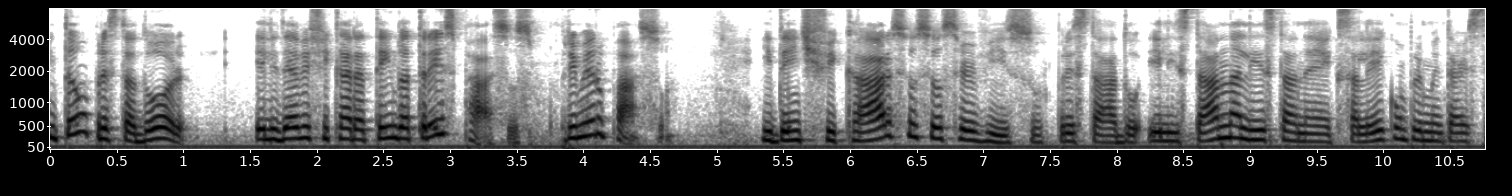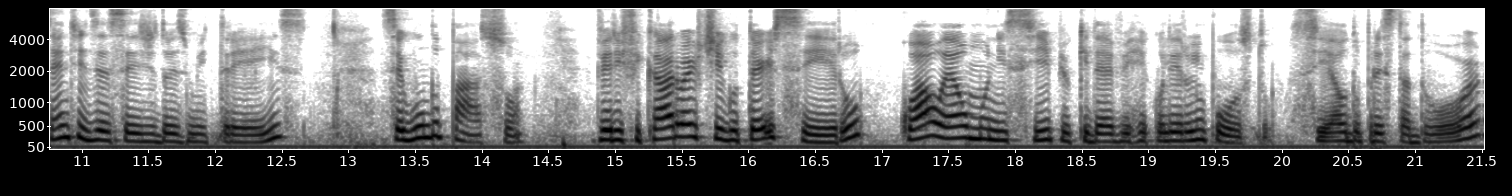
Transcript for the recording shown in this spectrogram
Então, o prestador ele deve ficar atento a três passos. Primeiro passo: identificar se o seu serviço prestado ele está na lista anexa à Lei Complementar 116 de 2003. Segundo passo: verificar o artigo 3 qual é o município que deve recolher o imposto, se é o do prestador,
